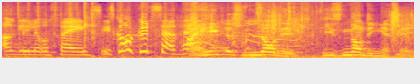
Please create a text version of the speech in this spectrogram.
ugly little face. He's got a good set of hair. And he just nodded. He's nodding at me.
